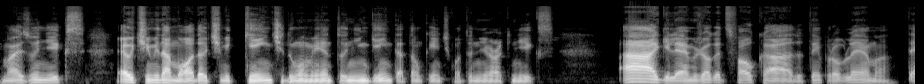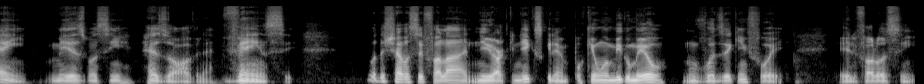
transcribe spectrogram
Mas o Knicks é o time da moda, é o time quente do momento. Ninguém tá tão quente quanto o New York Knicks. Ah, Guilherme, joga desfalcado, tem problema? Tem. Mesmo assim, resolve, né? Vence. Vou deixar você falar New York Knicks, Guilherme, porque um amigo meu, não vou dizer quem foi, ele falou assim:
